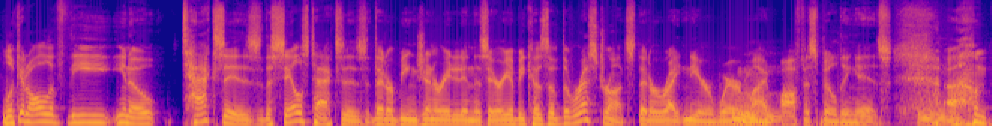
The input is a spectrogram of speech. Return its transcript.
Look at all of the, you know, taxes, the sales taxes that are being generated in this area because of the restaurants that are right near where mm. my office building is. Mm. Um,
